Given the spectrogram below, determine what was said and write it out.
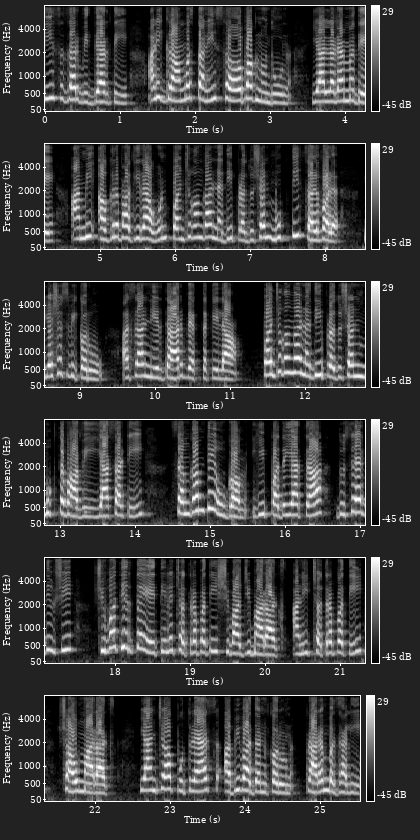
तीस हजार विद्यार्थी आणि ग्रामस्थांनी सहभाग नोंदवून या लढ्यामध्ये आम्ही अग्रभागी राहून पंचगंगा नदी प्रदूषण मुक्ती चळवळ यशस्वी करू असा निर्धार व्यक्त केला. पंचगंगा नदी प्रदूषण मुक्त व्हावी यासाठी संगम ते उगम ही पदयात्रा दुसऱ्या दिवशी शिवतीर्थ येथील छत्रपती शिवाजी महाराज आणि छत्रपती शाहू महाराज यांच्या पुतळ्यास अभिवादन करून प्रारंभ झाली.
